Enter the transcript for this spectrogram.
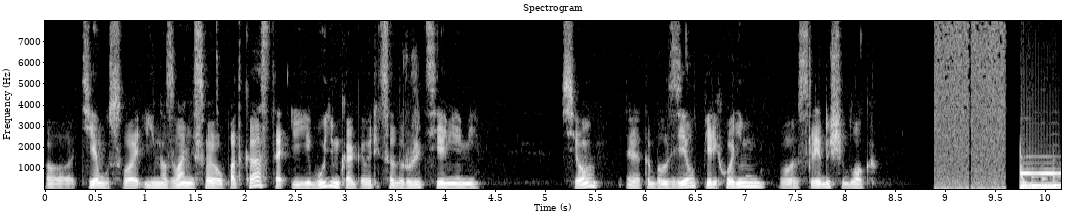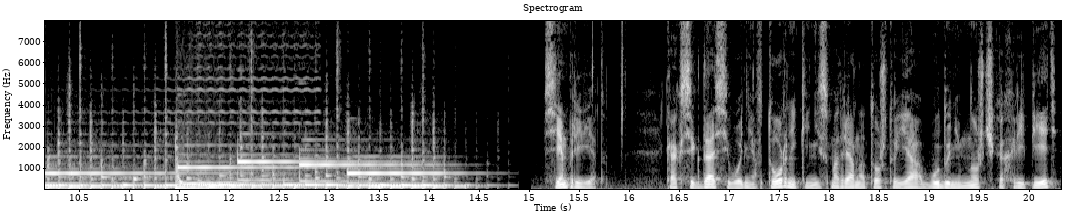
э, тему свой, и название своего подкаста, и будем, как говорится, дружить семьями. Все, это был Зел. Переходим в следующий блок. Всем привет! Как всегда, сегодня вторник, и несмотря на то, что я буду немножечко хрипеть,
